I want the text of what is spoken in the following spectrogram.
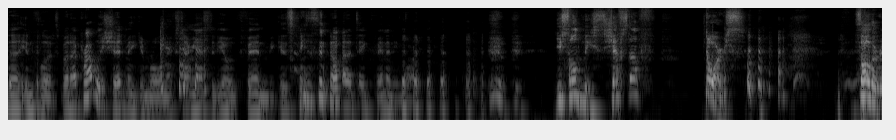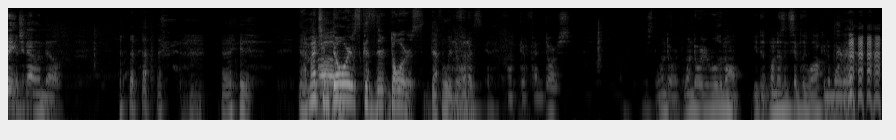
the influence, but I probably should make him roll next time he has to deal with Finn because he doesn't know how to take Finn anymore. you sold me chef stuff, doors. it's all the rage in Elendel. Did I mention Um, doors? Because they're doors. Definitely doors. Gotta find doors. Just the one door, one door to rule them all. You just, one doesn't simply walk into Mordor.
